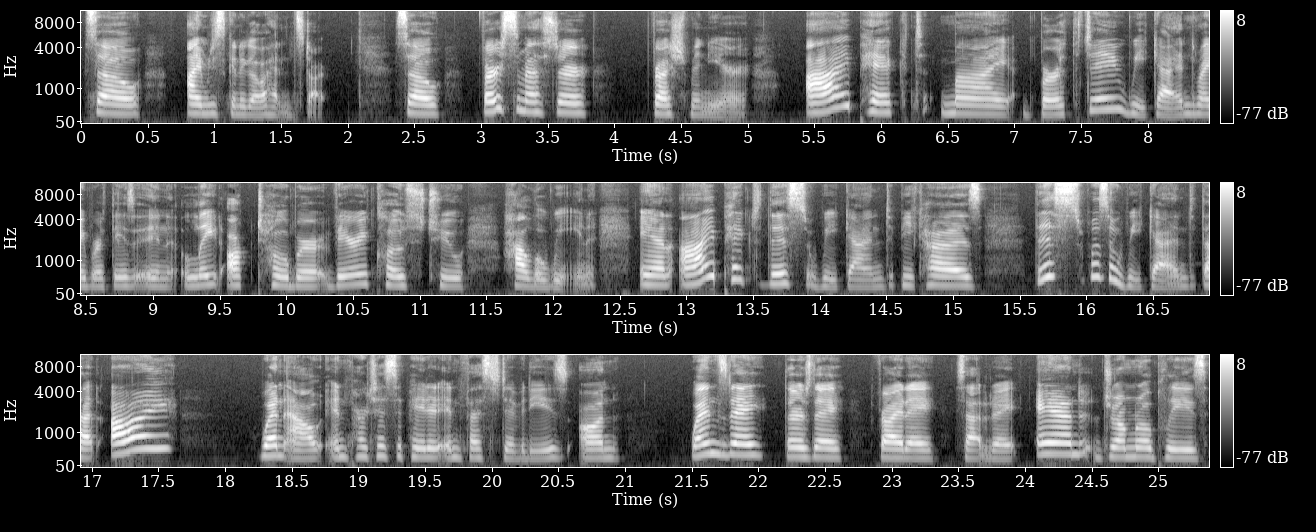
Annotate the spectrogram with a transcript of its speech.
So I'm just going to go ahead and start. So, first semester, freshman year. I picked my birthday weekend. My birthday is in late October, very close to Halloween. And I picked this weekend because this was a weekend that I went out and participated in festivities on Wednesday, Thursday, Friday, Saturday, and drumroll please,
